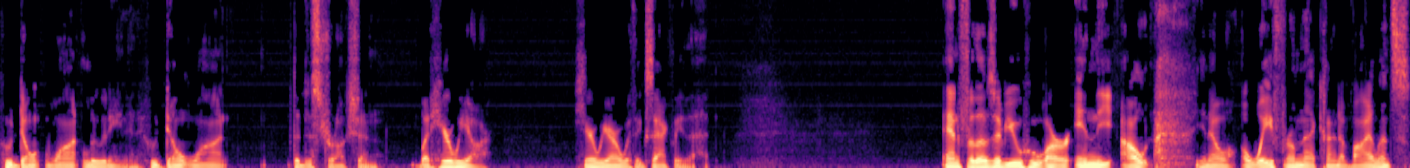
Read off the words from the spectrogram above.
who don't want looting and who don't want the destruction. But here we are. Here we are with exactly that. And for those of you who are in the out, you know, away from that kind of violence,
